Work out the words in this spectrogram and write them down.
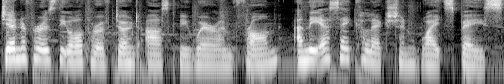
Jennifer is the author of Don't Ask Me Where I'm From and the essay collection White Space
